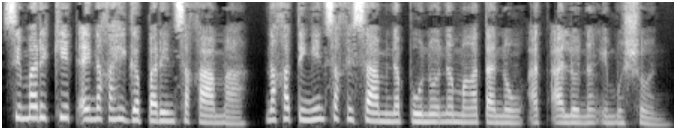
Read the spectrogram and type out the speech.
Si Marikit ay nakahiga pa rin sa kama, nakatingin sa kisam na puno ng mga tanong at alon ng emosyon.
